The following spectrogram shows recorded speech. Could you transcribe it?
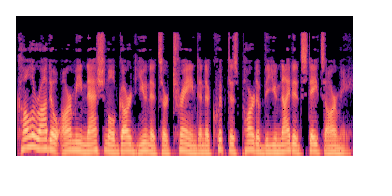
Colorado Army National Guard units are trained and equipped as part of the United States Army.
